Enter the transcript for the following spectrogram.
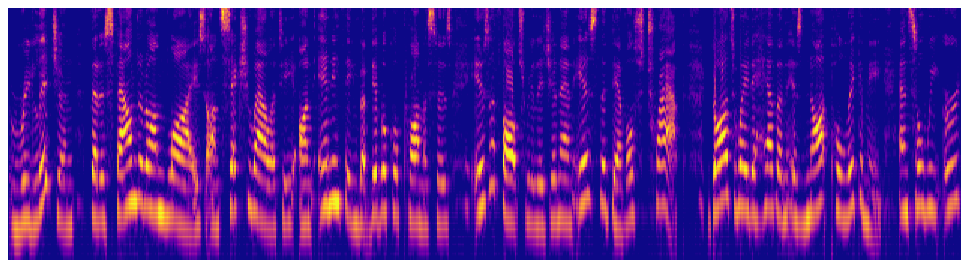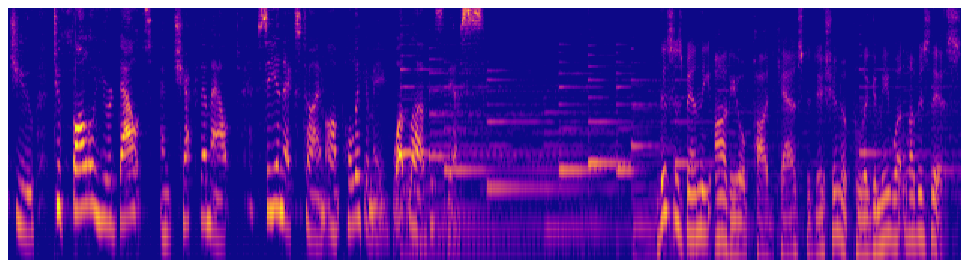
Religion that is founded on lies, on sexuality, on anything but biblical promises is a false religion and is the devil's trap. God's way to heaven is not polygamy, and so we urge you to follow your doubts and check them out. See you next time on Polygamy. What love is this? This has been the audio podcast edition of Polygamy What Love Is This?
